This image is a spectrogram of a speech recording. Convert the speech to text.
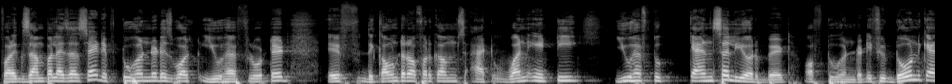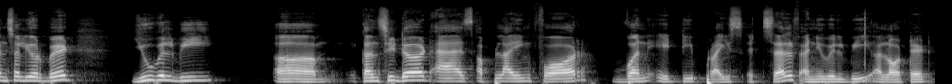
For example as i said if 200 is what you have floated if the counter offer comes at 180 you have to cancel your bid of 200 if you don't cancel your bid you will be um, considered as applying for 180 price itself and you will be allotted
